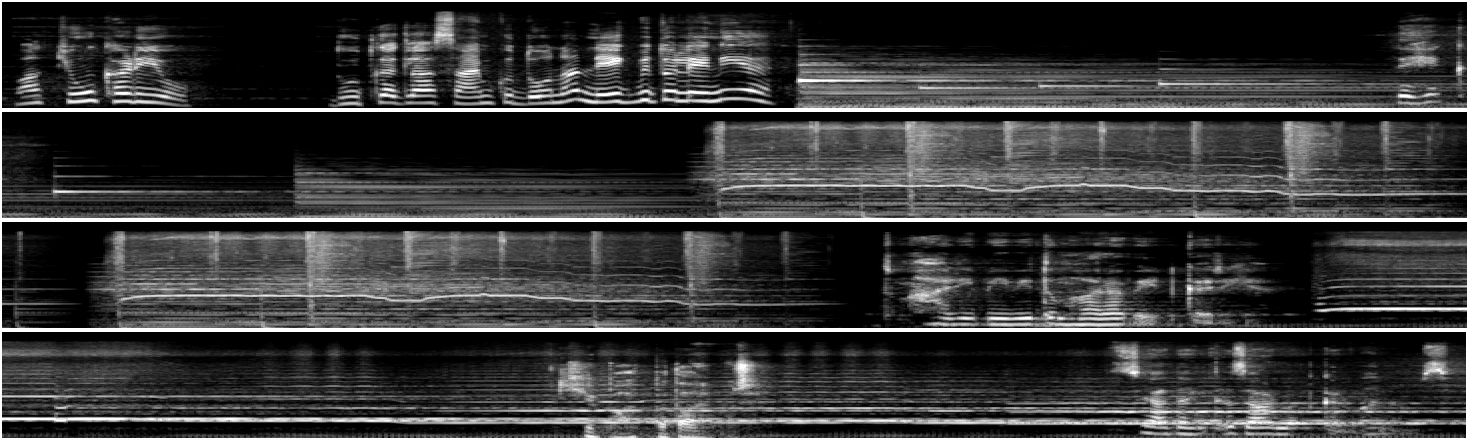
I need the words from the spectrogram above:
वहाँ क्यों खड़ी हो? दूध का गिलास साइम को दो ना नेक भी तो लेनी है। नेक तुम्हारी बीवी तुम्हारा वेट कर रही है। ये बात पता है मुझे। ज़्यादा इंतज़ार मत करवाना उसे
